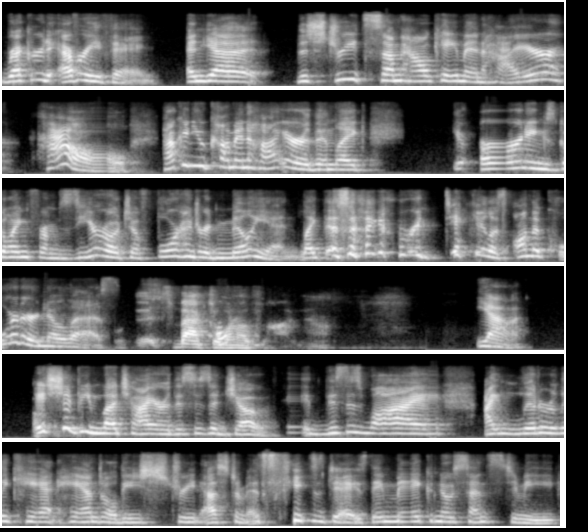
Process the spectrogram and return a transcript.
record everything. And yet the streets somehow came in higher how? How can you come in higher than like your earnings going from zero to 400 million? Like that's like ridiculous on the quarter no less. It's back to Oh. 105 now. yeah. It should be much higher. This is a joke. This is why i literally can't handle these street estimates these days. They make no sense to me.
